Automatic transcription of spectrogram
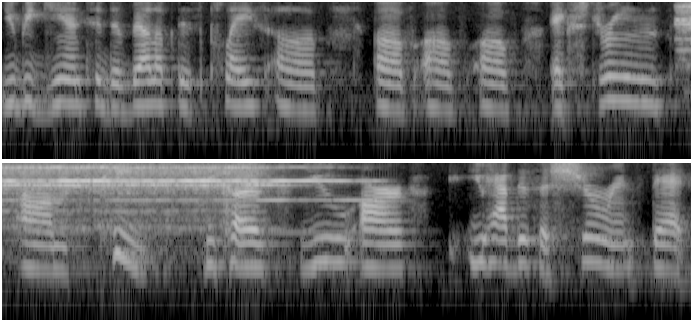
you begin to develop this place of of of of extreme um, peace because you are you have this assurance that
